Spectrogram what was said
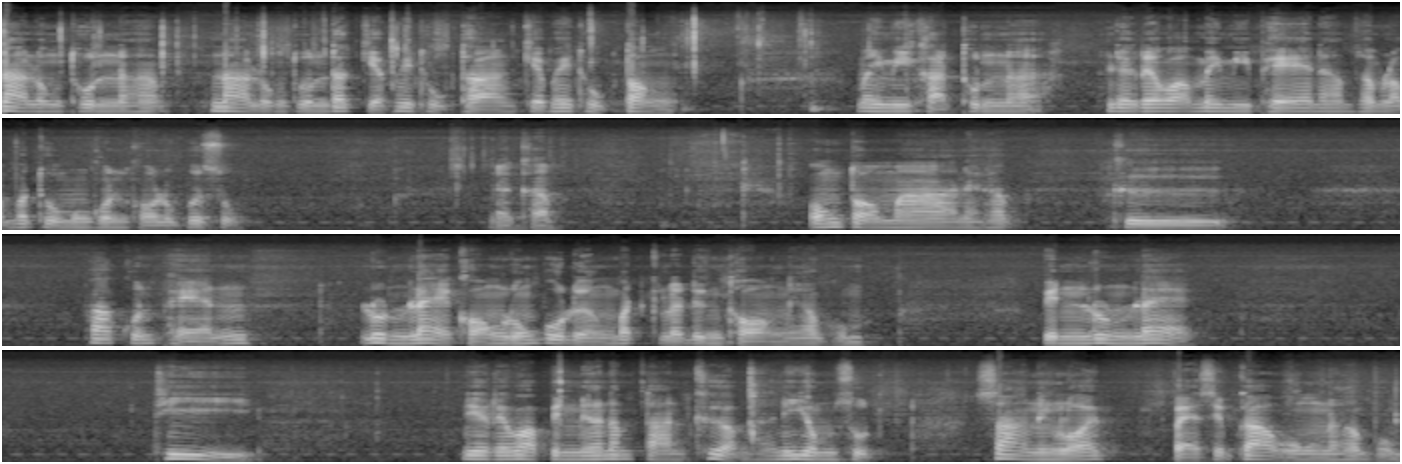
น่าลงทุนนะครับ น่าลงทุนถ้าเก็บให้ถูกทาง เก็บให้ถูกต้อง ไม่มีขาดทุนนะฮะ เรียกได้ว่าไม่มีแพ้นะครับสำหรับวัตถุมงคลของหลวงพ่อสุขนะครับ องค์ต่อมานะครับ คือพระขุนแผนรุ่นแรกของหลวงปู่เหลืองวัดกระดึงทองนะครับผม เป็นรุ่นแรก ที่เรียกได้ว่าเป็นเนื้อน้ำตาลเคลือบนะนิยมสุดสร้าง 189 องค์นะครับผม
